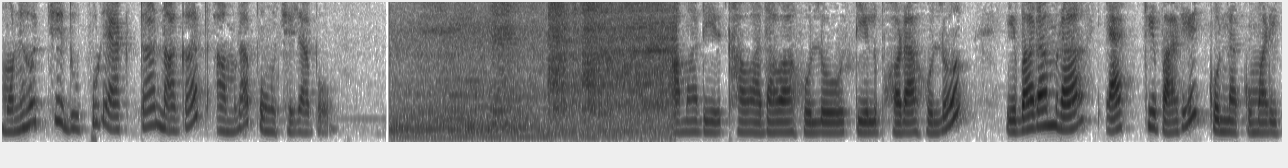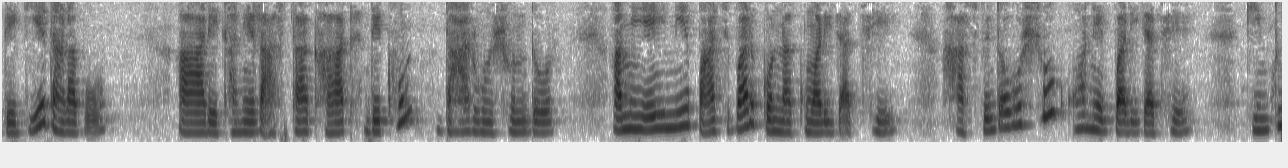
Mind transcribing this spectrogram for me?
মনে হচ্ছে দুপুর একটা নাগাদ আমরা পৌঁছে যাব। আমাদের খাওয়া দাওয়া হলো, তেল ভরা হলো। এবার আমরা একেবারে কন্যাকুমারীতে গিয়ে দাঁড়াবো। আর এখানে রাস্তাঘাট দেখুন। দারুণ সুন্দর। আমি এই নিয়ে পাঁচবার কন্যাকুমারী যাচ্ছি। হাজব্যান্ড অবশ্য অনেকবারই গেছে, কিন্তু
